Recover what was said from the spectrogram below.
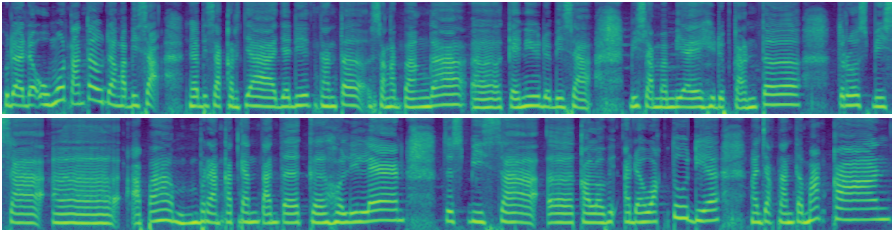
udah ada umur tante udah nggak bisa nggak bisa kerja. Jadi tante sangat bangga eh, Kenny udah bisa bisa membiayai hidup tante terus bisa eh, apa berangkatkan tante ke Holy Land terus bisa eh, kalau ada waktu dia ngajak tante makan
